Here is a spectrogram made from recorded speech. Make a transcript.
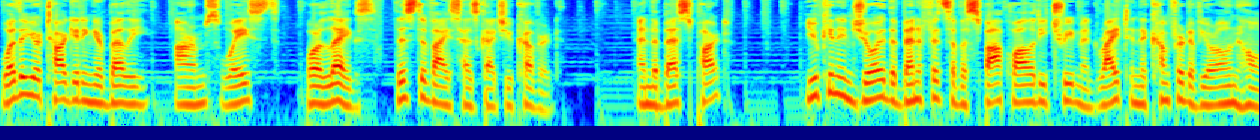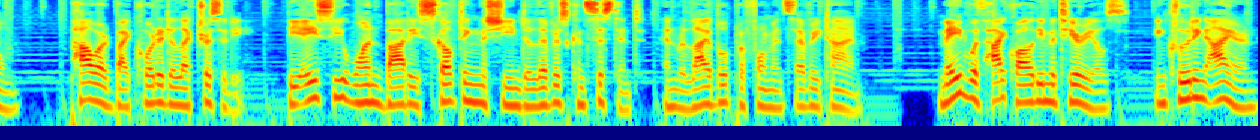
Whether you're targeting your belly, arms, waist, or legs, this device has got you covered. And the best part? You can enjoy the benefits of a spa quality treatment right in the comfort of your own home. Powered by corded electricity, the AC1 body sculpting machine delivers consistent and reliable performance every time. Made with high quality materials, including iron,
